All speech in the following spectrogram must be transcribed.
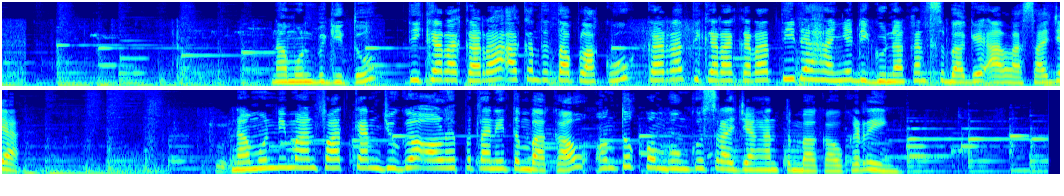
Namun begitu, tikar rakara akan tetap laku karena tikar rakara tidak hanya digunakan sebagai alas saja. Namun dimanfaatkan juga oleh petani tembakau untuk pembungkus rajangan tembakau kering.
